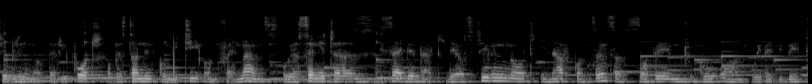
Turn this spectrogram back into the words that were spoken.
tabling of the report of the Standing Committee on Finance, where senators decided that there was still not enough consensus for them to go on with the debate.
